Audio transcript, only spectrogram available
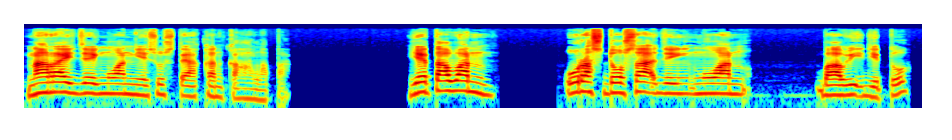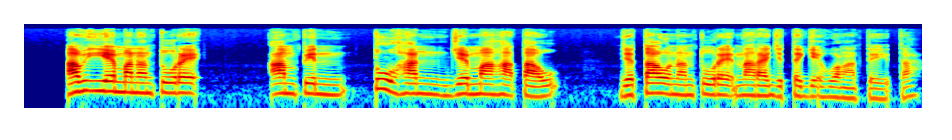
narai jenguan Yesus te akan kahalapa. Ye tawan uras dosa jenguan bawi jitu. Awi iye mananture ampin Tuhan je maha tahu. Je tahu nanture narai jetege huang ate ita.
